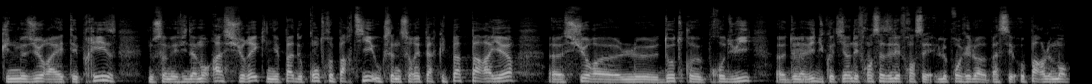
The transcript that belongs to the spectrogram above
qu'une mesure a été prise, nous sommes évidemment assurés qu'il n'y ait pas de contrepartie ou que ça ne se répercute pas par ailleurs euh, sur d'autres produits de la vie du quotidien des Françaises et des Français. Le projet de loi va passer au Parlement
